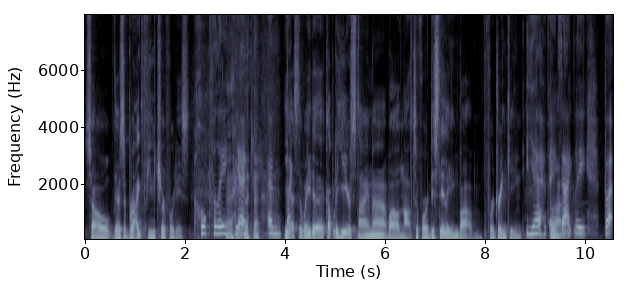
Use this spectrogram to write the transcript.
So there's a bright future for this. hopefully, yeah. Um, He but- has to wait a couple of years' time. Uh, well, not for distilling, but for drinking. Yeah, Uh, exactly. But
